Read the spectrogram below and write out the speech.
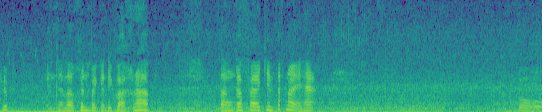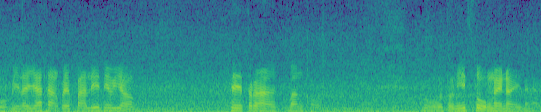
ฮึบเดี๋ยวเราขึ้นไปกันดีกว่าครับ สั่งกาแฟกินสักหน่อยฮะ โอ้โห มีระยะทางไปปารีสนิวยอร์กเพตราบางกอกโอ้โหตรงนี้สูงหน่อยๆนะฮะ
